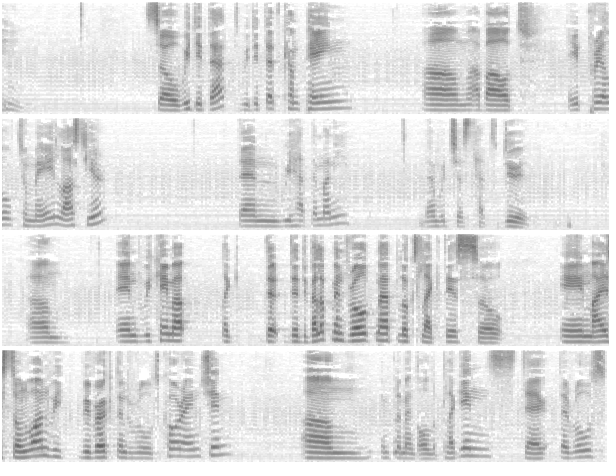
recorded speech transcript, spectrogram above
so we did that. We did that campaign um, about April to May last year. Then we had the money. Then we just had to do it. Um, and we came up, like, the, the development roadmap looks like this. So in Milestone 1, we, we worked on the rules core engine, um, implement all the plugins, the, the rules,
